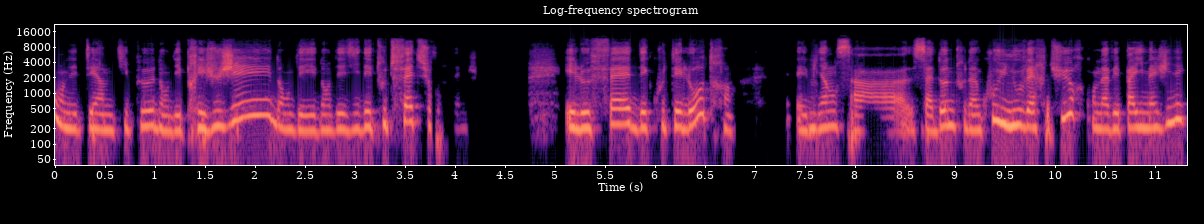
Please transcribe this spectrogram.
On était un petit peu dans des préjugés, dans des dans des idées toutes faites sur certaines choses. Et le fait d'écouter l'autre, eh mmh. bien, ça, ça donne tout d'un coup une ouverture qu'on n'avait pas imaginée.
